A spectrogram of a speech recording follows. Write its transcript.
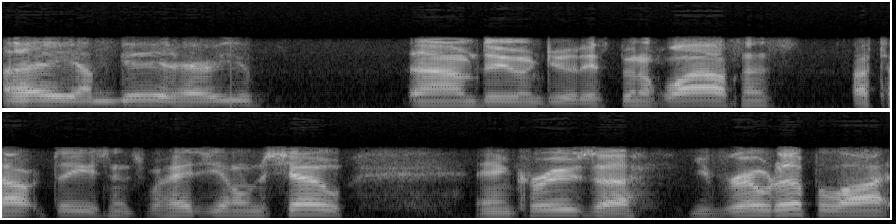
Hey, I'm good. How are you? I'm doing good. It's been a while since I talked to you since we had you on the show. And Cruz, uh, you've rolled up a lot.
